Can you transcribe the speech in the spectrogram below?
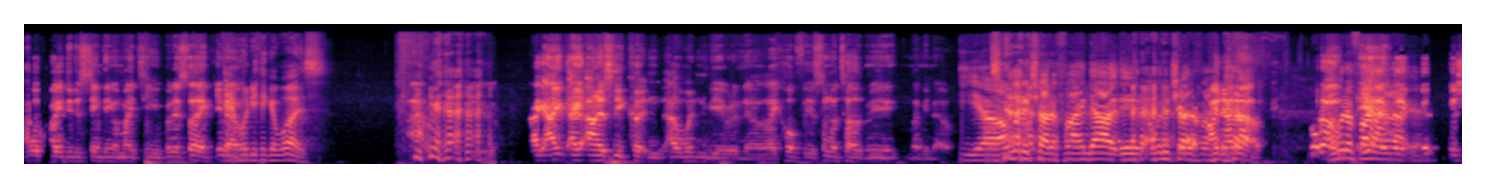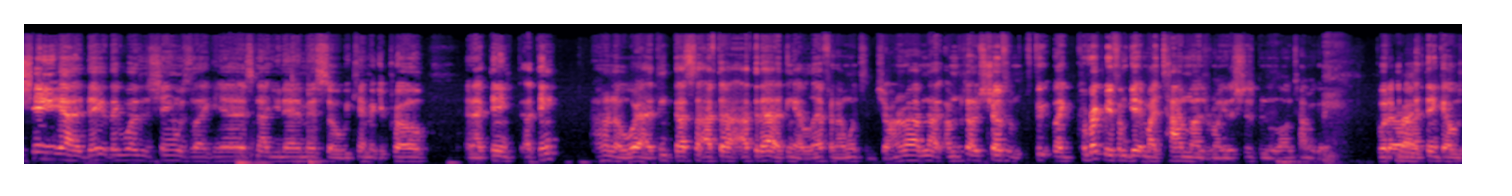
I would probably do the same thing on my team, but it's like you know. Yeah, what do you think it was? I don't know. Like, I, I honestly couldn't. I wouldn't be able to know. Like, hopefully, if someone tells me, let me know. Yeah, I'm gonna try to find out, dude. I'm gonna try to find, find out. out. But, um, I'm gonna find yeah, out. Like, yeah. But Shane, yeah, they they wasn't. Shane was like, yeah, it's not unanimous, so we can't make it pro. And I think I think I don't know where. I think that's after after that. I think I left and I went to genre. I'm not. I'm not sure. If, like, correct me if I'm getting my timelines wrong. It's just been a long time ago. But uh, right. I think I was.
